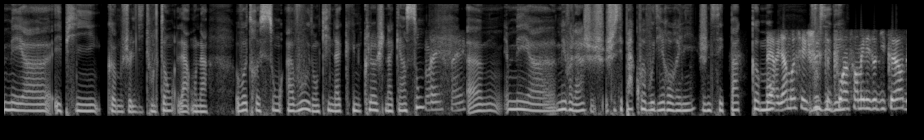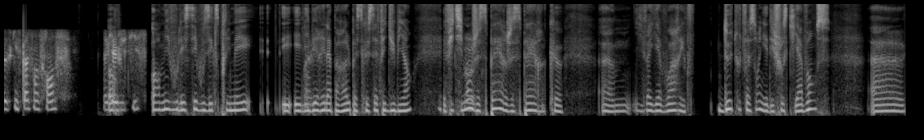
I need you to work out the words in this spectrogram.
mais euh, et puis, comme je le dis tout le temps, là, on a votre son à vous, donc qui n'a qu'une cloche n'a qu'un son. ouais. Euh, mais mais voilà, je ne sais pas quoi vous dire, Aurélie. Je ne sais pas comment. Mais rien, moi, c'est juste aider pour informer les auditeurs de ce qui se passe en France avec la justice. hormis vous laisser vous exprimer et, libérer la parole parce que ça fait du bien. Effectivement, Mm. j'espère, j'espère que euh, il va y avoir et de toute façon il y a des choses qui avancent. Euh,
